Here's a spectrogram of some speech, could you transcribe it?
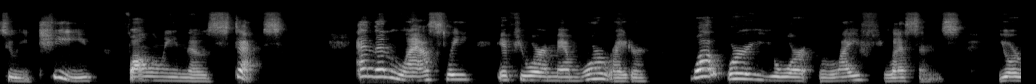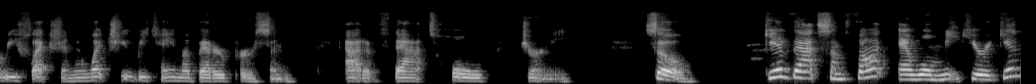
to achieve following those steps? And then lastly, if you're a memoir writer, what were your life lessons your reflection and what you became a better person out of that whole journey. So give that some thought, and we'll meet here again.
